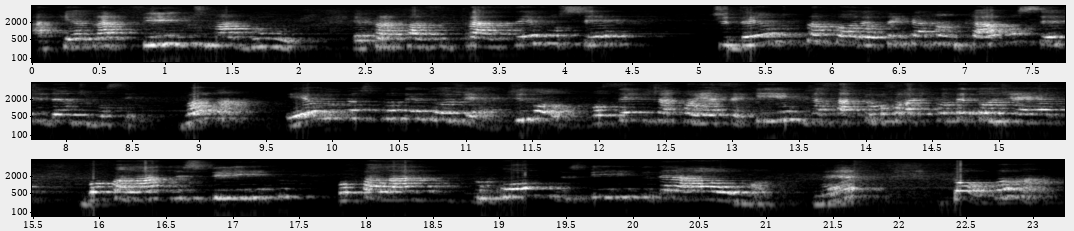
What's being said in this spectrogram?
Aqui é para filhos maduros. É para trazer você de dentro para fora. Eu tenho que arrancar você de dentro de você. Vamos lá. Eu e os meus protetores de ego. De novo, você que já conhece aqui, já sabe que eu vou falar de protetor de ego vou falar do espírito, vou falar do corpo, do espírito e da alma, né? Então, vamos lá.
